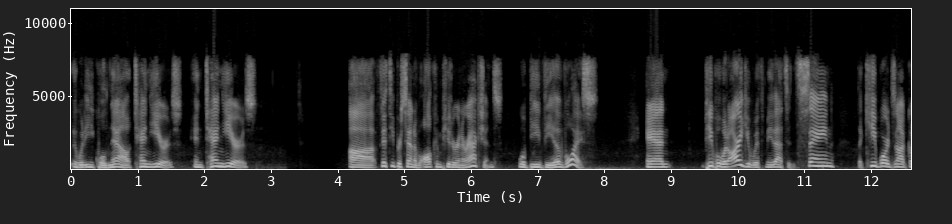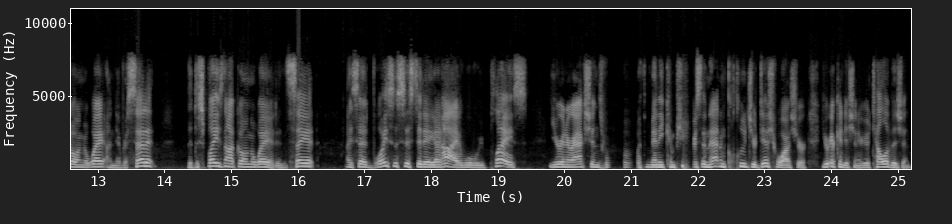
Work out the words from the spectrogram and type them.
it would equal now 10 years. In 10 years uh, 50% of all computer interactions will be via voice. And people would argue with me that's insane. The keyboard's not going away. I never said it. The display's not going away. I didn't say it. I said voice assisted ai will replace your interactions with many computers and that includes your dishwasher your air conditioner your television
